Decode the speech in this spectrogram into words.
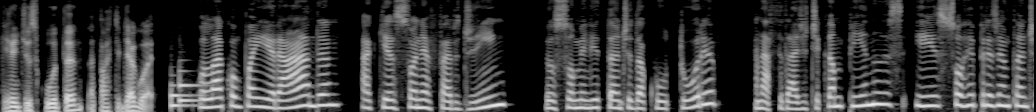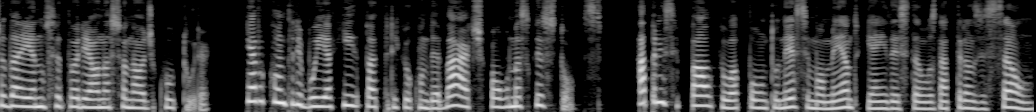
que a gente escuta a partir de agora. Olá, companheirada. Aqui é Sônia Fardim. Eu sou militante da cultura na cidade de Campinas e sou representante da ENO Setorial Nacional de Cultura. Quero contribuir aqui, Patrick, com o debate com algumas questões. A principal que eu aponto nesse momento, que ainda estamos na transição,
